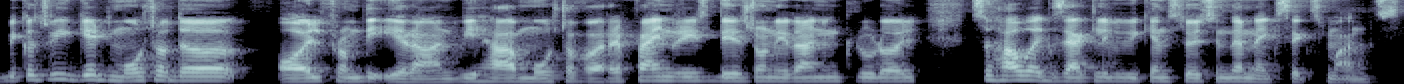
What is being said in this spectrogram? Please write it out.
because we get most of the oil from the Iran, we have most of our refineries based on Iranian crude oil. So how exactly we can switch in the next six months?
